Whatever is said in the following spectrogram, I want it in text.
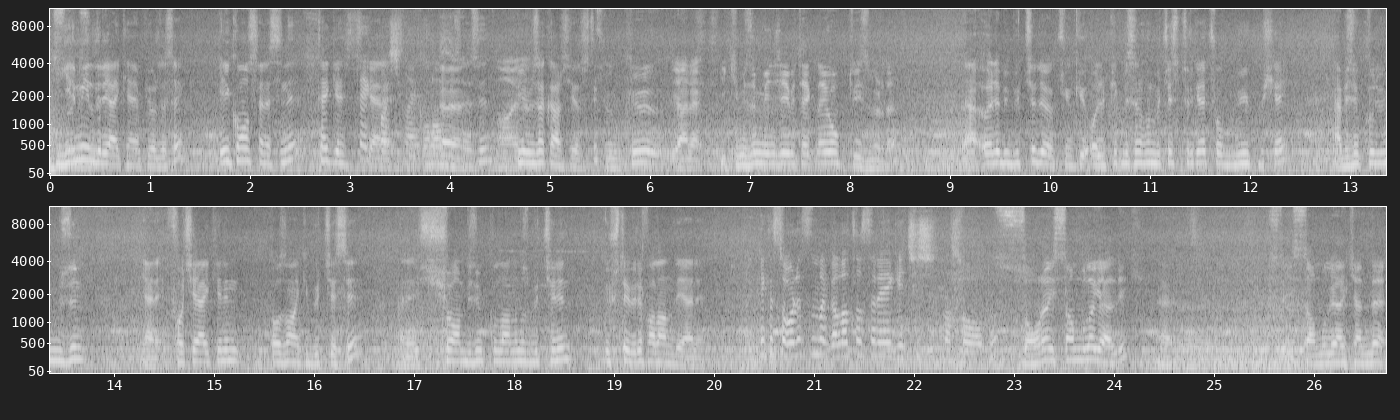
aslında 20 bizim- yıldır yelken yapıyoruz desek ilk 10 senesini tek yarıştık Tek yani. başına. İlk 10-11 Evet, senesi aynen. birbirimize karşı yarıştık. Çünkü yani ikimizin bineceği bir tekne yoktu İzmir'de. Yani öyle bir bütçe de yok çünkü olimpik bir sınıfın bütçesi Türkiye'de çok büyük bir şey. Yani bizim kulübümüzün yani Foça Yelken'in o zamanki bütçesi hani şu an bizim kullandığımız bütçenin üçte biri falandı yani. Peki sonrasında Galatasaray'a geçiş nasıl oldu? Sonra İstanbul'a geldik. Evet. İşte İstanbul Yelken'de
